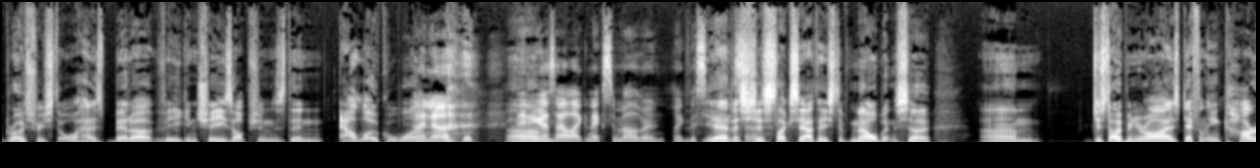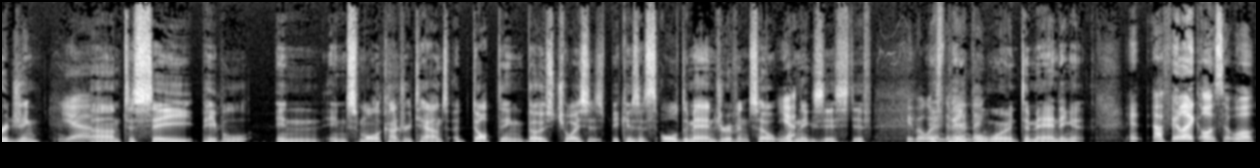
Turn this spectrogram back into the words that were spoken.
grocery store has better vegan cheese options than our local one. I know. and you guys Um, are like next to Melbourne, like the city. yeah, that's so- just like southeast of Melbourne. So, um, just open your eyes. Definitely encouraging. yeah, um, to see people in in smaller country towns adopting those choices because it's all demand driven. So it Yeah. wouldn't exist if people if weren't demanding. people weren't demanding it. And I feel like also, well,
